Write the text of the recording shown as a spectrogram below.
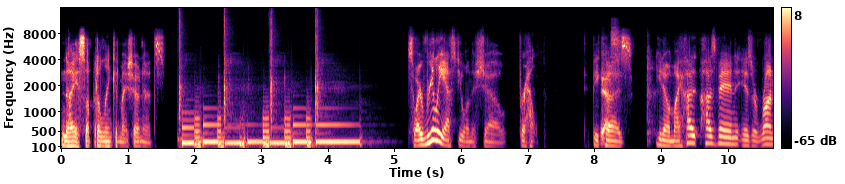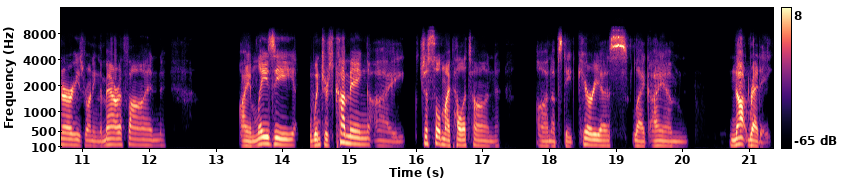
Nice. I'll put a link in my show notes. So I really asked you on the show for help because, you know, my hu- husband is a runner. He's running the marathon. I am lazy. Winter's coming. I just sold my Peloton on Upstate Curious. Like I am not ready.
